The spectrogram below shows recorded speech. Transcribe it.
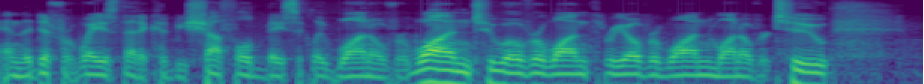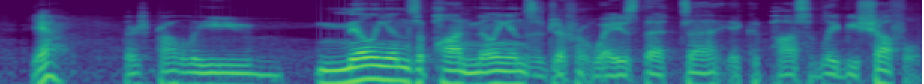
and the different ways that it could be shuffled basically 1 over 1, 2 over 1, 3 over 1, 1 over 2 yeah, there's probably millions upon millions of different ways that uh, it could possibly be shuffled.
